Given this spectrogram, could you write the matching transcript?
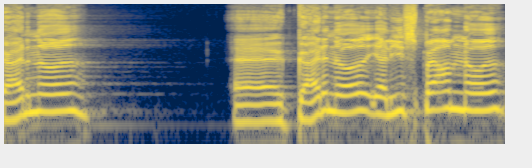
gør det noget? Øh, gør det noget? Jeg lige spørger om noget.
